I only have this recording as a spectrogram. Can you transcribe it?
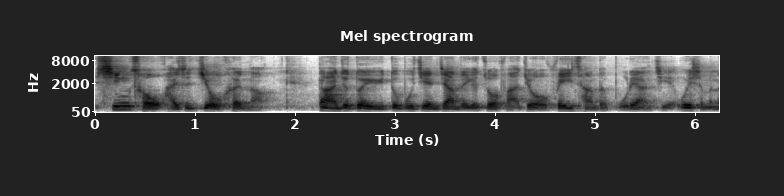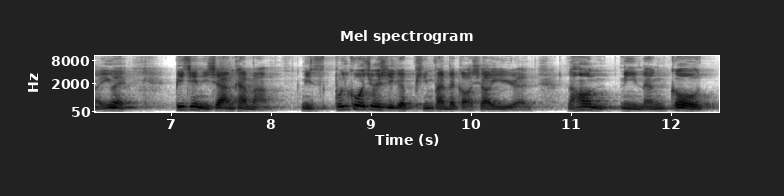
新仇还是旧恨呢，当然就对于杜部健这样的一个做法就非常的不谅解。为什么呢？因为毕竟你想想看嘛，你不过就是一个平凡的搞笑艺人，然后你能够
